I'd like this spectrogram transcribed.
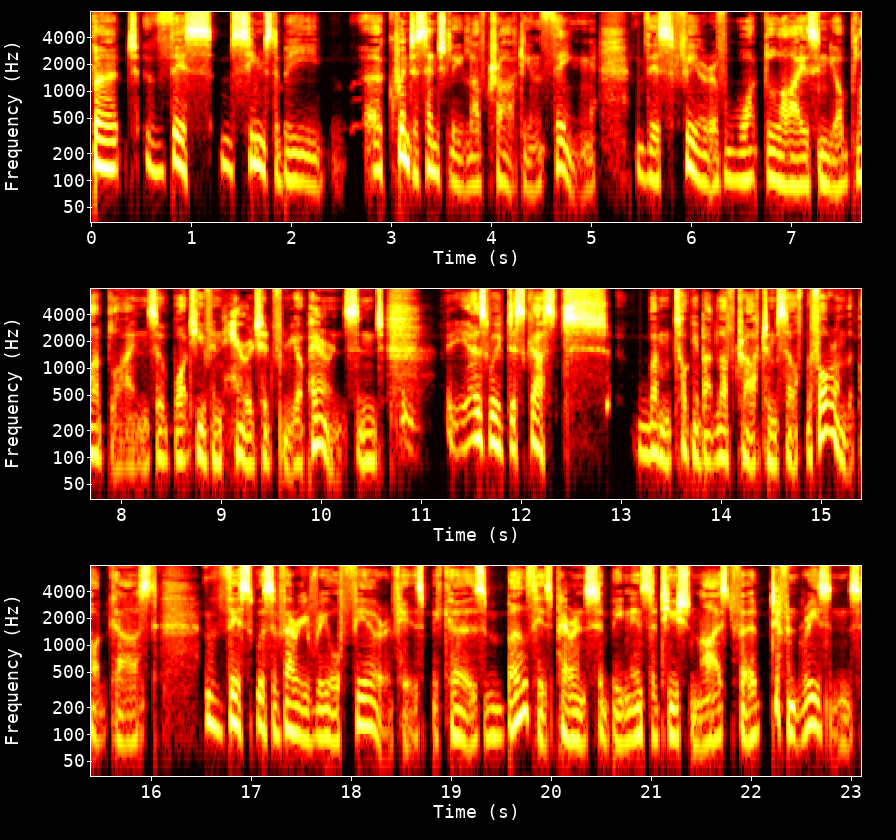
But this seems to be a quintessentially Lovecraftian thing this fear of what lies in your bloodlines, of what you've inherited from your parents. And hmm. as we've discussed when we're talking about Lovecraft himself before on the podcast, this was a very real fear of his because both his parents had been institutionalized for different reasons.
